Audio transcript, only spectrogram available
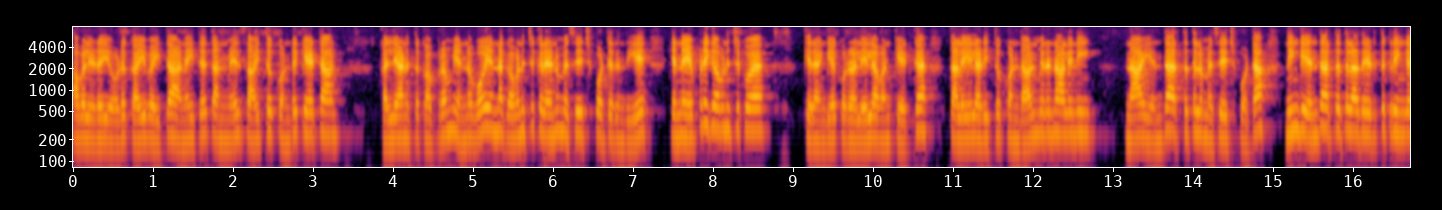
அவள் இடையோடு கை வைத்து அணைத்து தன்மேல் சாய்த்து கொண்டு கேட்டான். கல்யாணத்துக்கு அப்புறம் என்னவோ என்னை கவனிச்சுக்கிறேன்னு மெசேஜ் போட்டிருந்தியே. என்னை எப்படி கவனிச்சுக்குவ? கிறங்கிய குரலில் அவன் கேட்க தலையில் அடித்து கொண்டாள் மிருணாளினி நான் எந்த அர்த்தத்தில் மெசேஜ் போட்டால் நீங்கள் எந்த அர்த்தத்தில் அதை எடுத்துக்கிறீங்க?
